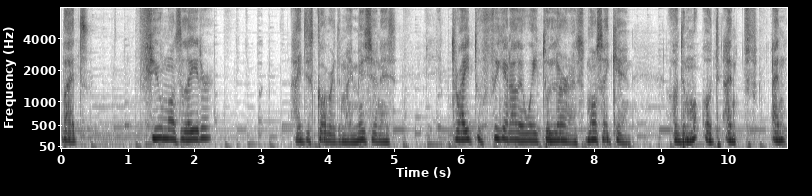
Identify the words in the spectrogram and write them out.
But few months later, I discovered my mission is try to figure out a way to learn as much as I can, of the, of, and and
